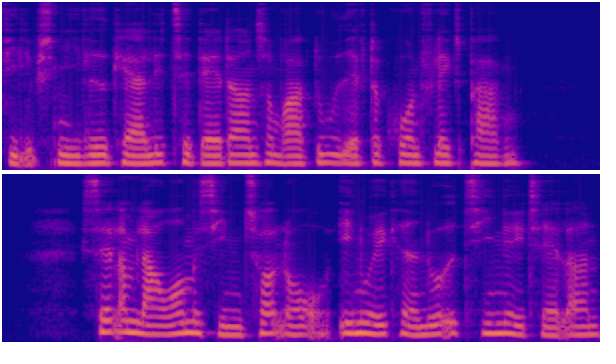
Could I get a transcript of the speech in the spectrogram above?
Philip smilede kærligt til datteren, som rakte ud efter cornflakespakken. Selvom Laura med sine 12 år endnu ikke havde nået teenagealderen,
